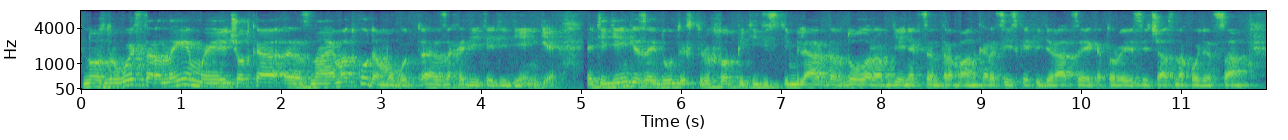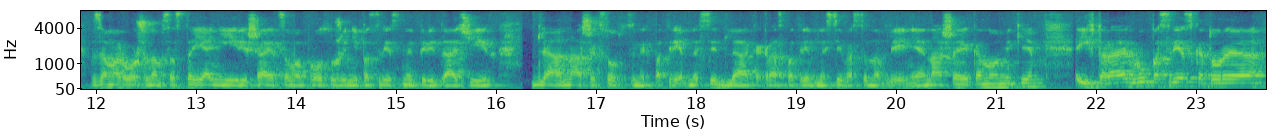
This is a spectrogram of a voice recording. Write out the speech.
Но с другой стороны, мы четко э, знаем, откуда могут заходить эти деньги. Эти деньги зайдут из 350 миллиардов долларов денег Центробанка Российской Федерации, которые сейчас находятся в замороженном состоянии и решается вопрос уже непосредственной передачи их для наших собственных потребностей, для как раз потребностей восстановления нашей экономики. И вторая группа средств, которая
